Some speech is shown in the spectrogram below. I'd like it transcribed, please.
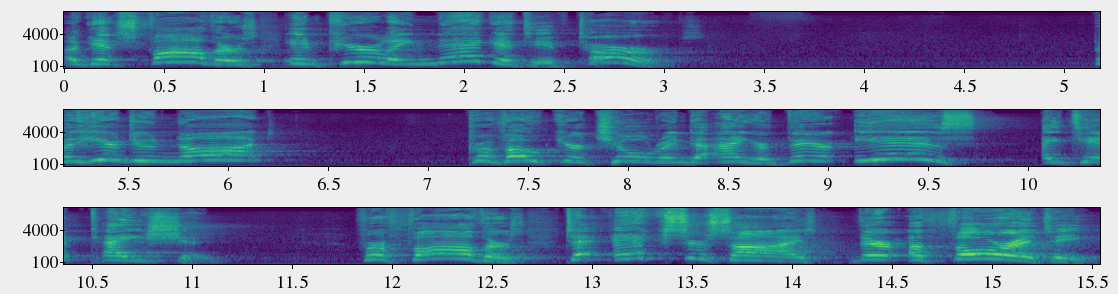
against fathers in purely negative terms. But here, do not provoke your children to anger. There is a temptation for fathers to exercise their authority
